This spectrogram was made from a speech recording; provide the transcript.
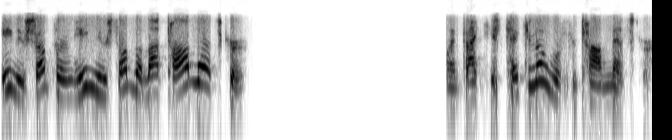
he knew something. He knew something about Tom Metzger. In fact, he's taken over for Tom Metzger.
